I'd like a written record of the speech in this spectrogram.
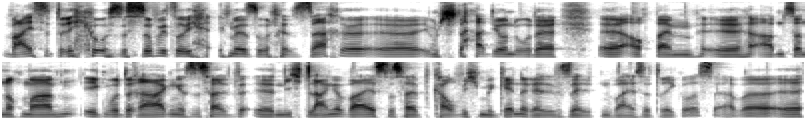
weiße Trikots ist sowieso ja immer so eine Sache äh, im Stadion oder äh, auch beim äh, abends dann nochmal irgendwo tragen. Es ist halt äh, nicht lange weiß, deshalb kaufe ich mir generell selten weiße Trikots. Aber äh,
